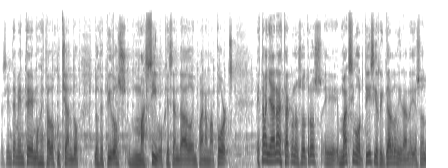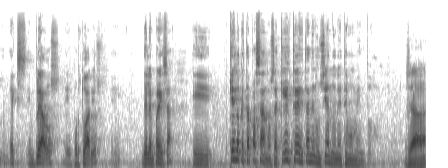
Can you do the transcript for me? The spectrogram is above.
Recientemente hemos estado escuchando los despidos masivos que se han dado en Panama Ports. Esta mañana está con nosotros eh, Máximo Ortiz y Ricardo Miranda, ellos son ex empleados eh, portuarios eh, de la empresa. ¿Qué es lo que está pasando? O sea, ¿qué ustedes están denunciando en este momento? O sea,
